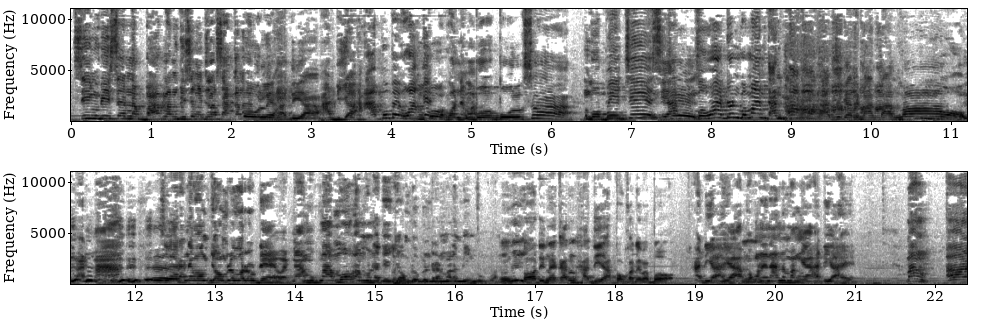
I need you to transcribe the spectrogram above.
Sing bisa nebak lan bisa ngejelasakan Oleh hadiah. Hadiah apa be Embo, pokoknya embo pulsa, Mbok picis ya, mbok wadon mbok mantan. Jika mantan mah. Mbok kan mah. Sekarang wong jomblo baru dewek ngamuk-ngamuk kamu lagi jomblo beneran malam minggu gua. Engkau dinaikkan hadiah pokoknya Pak Bo. Hadiah ya, Hmm. pokoknya nana mang ya hadiah ya. Mang, eh,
